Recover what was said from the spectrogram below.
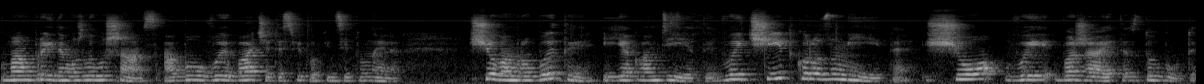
вам прийде можливо шанс, або ви бачите світло в кінці тунеля. Що вам робити і як вам діяти? Ви чітко розумієте, що ви бажаєте здобути.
